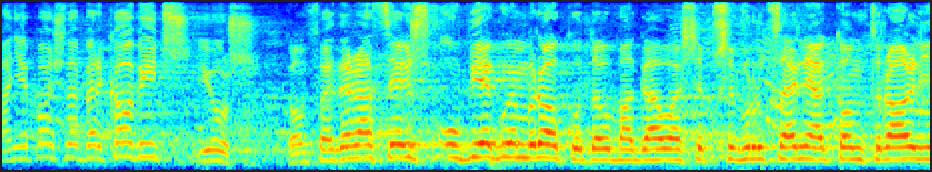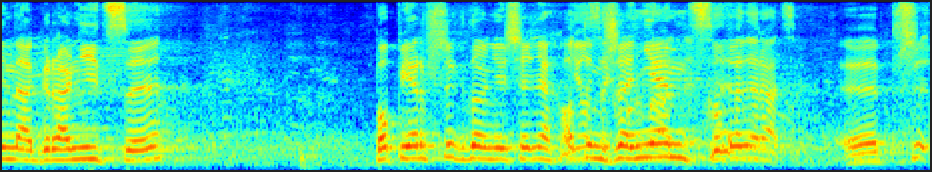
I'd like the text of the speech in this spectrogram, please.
Panie pośle Berkowicz, już. Konfederacja już w ubiegłym roku domagała się przywrócenia kontroli na granicy po pierwszych doniesieniach o Wniosek tym, że formalny, Niemcy Konfederacja. e, przy, e,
